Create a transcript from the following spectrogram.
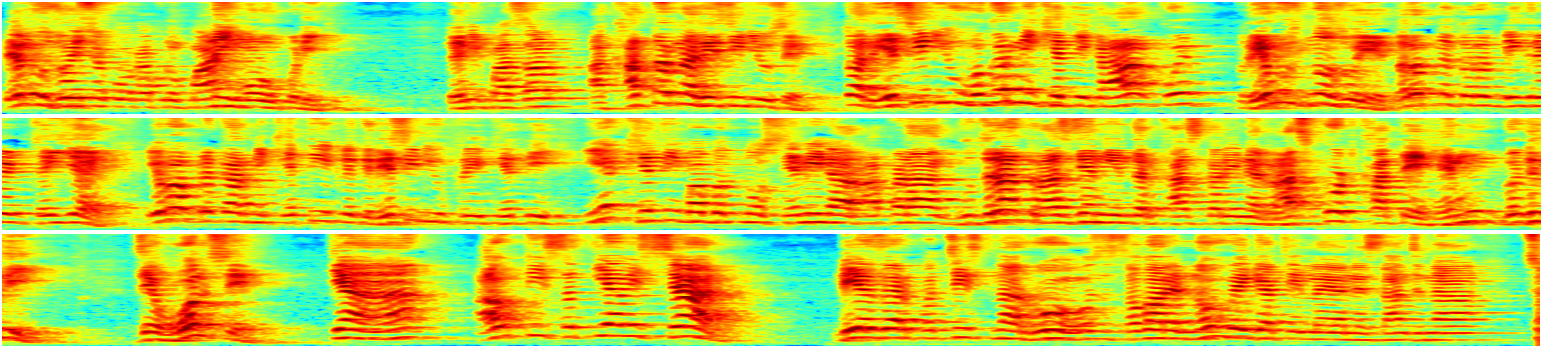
પહેલું જોઈ શકો કે આપણું પાણી મોડું પડી ગયું. તેની પાછળ આ ખાતરના રેસિડ્યુ છે. તો આ રેસિડ્યુ વગરની ખેતી કે આ કોઈ રહેવું જ ન જોઈએ, તરત ને તરત ડિગ્રેડ થઈ જાય એવા પ્રકારની ખેતી એટલે કે રેસિડ્યુ ફ્રી ખેતી. એ ખેતી બાબતનો સેમિનાર આપણા ગુજરાત રાજ્યની અંદર ખાસ કરીને રાજકોટ ખાતે હેમુ ગઢવી જે હોલ છે, ત્યાં આવતી સત્યાવીસ ચાર બે હજાર પચીસના રોજ સવારે નવ વાગ્યાથી લઈ અને સાંજના છ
